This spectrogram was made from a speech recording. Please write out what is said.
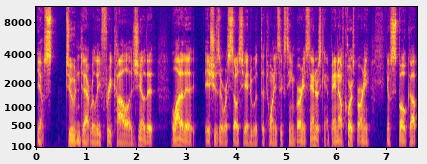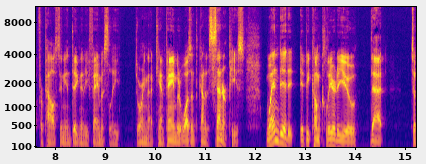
You know student debt relief, free college. You know that a lot of the issues that were associated with the 2016 Bernie Sanders campaign. Now, of course, Bernie you know spoke up for Palestinian dignity famously during that campaign, but it wasn't kind of the centerpiece. When did it, it become clear to you that to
